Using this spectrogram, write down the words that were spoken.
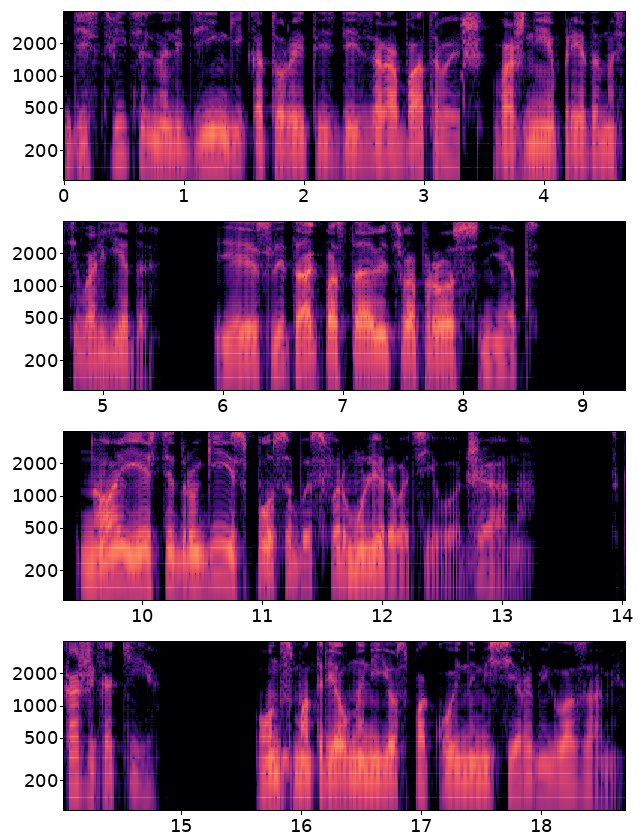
Действительно ли деньги, которые ты здесь зарабатываешь, важнее преданности Вальеда? Если так поставить вопрос, нет. Но есть и другие способы сформулировать его, Джиана. Скажи, какие? Он смотрел на нее спокойными серыми глазами.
